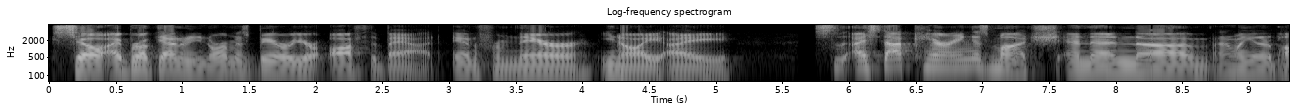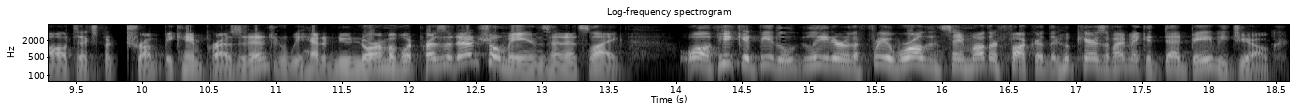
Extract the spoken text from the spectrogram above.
So I broke down an enormous barrier off the bat, and from there, you know, I I, I stopped caring as much, and then um, I don't want to get into politics, but Trump became president, and we had a new norm of what presidential means, and it's like. Well, if he could be the leader of the free world and say motherfucker, then who cares if I make a dead baby joke?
